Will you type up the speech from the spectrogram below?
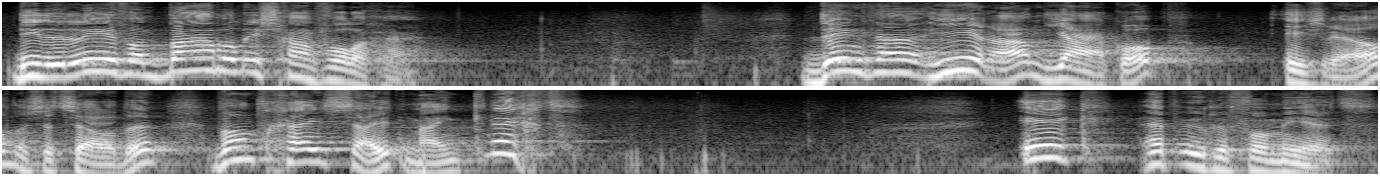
Die de leer van Babel is gaan volgen. Denk nou hier aan Jacob, Israël, dat is hetzelfde. Want gij zijt mijn knecht. Ik heb u geformeerd,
